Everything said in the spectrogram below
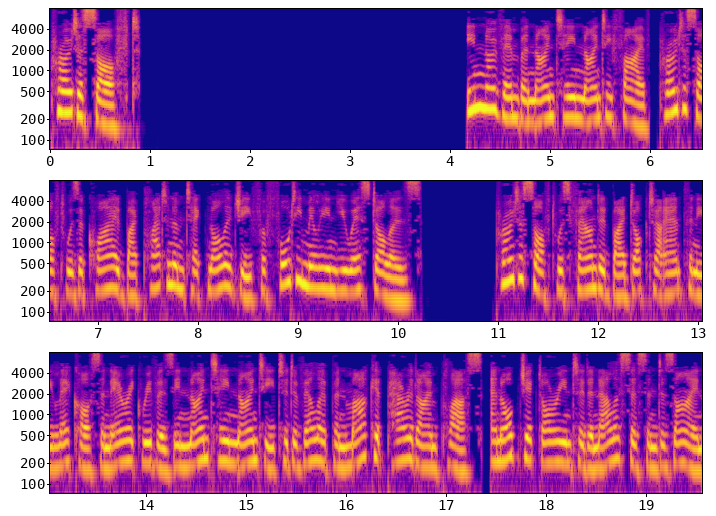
Protosoft In November 1995, Protosoft was acquired by Platinum Technology for 40 million US dollars. Protosoft was founded by Dr. Anthony Lekos and Eric Rivers in 1990 to develop and market Paradigm Plus, an object-oriented analysis and design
